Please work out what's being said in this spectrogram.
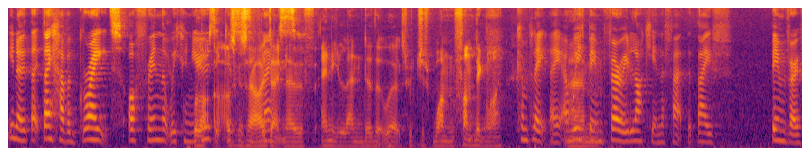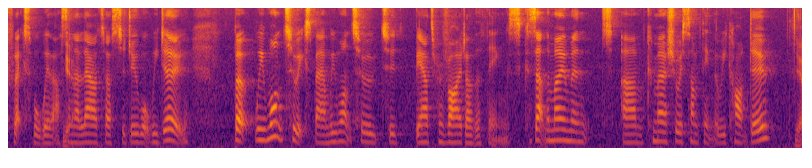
you know they, they have a great offering that we can Well, use. I, I was going to say I don't know of any lender that works with just one funding line. completely and we've been Um, very lucky in the fact that they've been very flexible with us and allowed us to do what we do but we want to expand we want to, to be able to provide other things because at the moment um, commercial is something that we can't do Yeah.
